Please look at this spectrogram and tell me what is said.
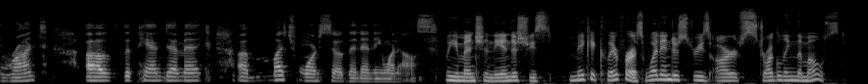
brunt of the pandemic uh, much more so than anyone else. Well, you mentioned the industries. Make it clear for us what industries are struggling the most?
